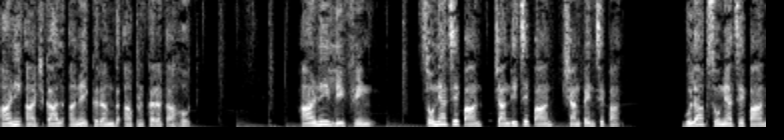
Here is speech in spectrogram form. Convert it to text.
आणि आजकाल अनेक रंग आपण करत आहोत. आणि लिफिंग सोन्याचे पान चांदीचे पान शॅम्पेनचे पान. गुलाब सोन्याचे पान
